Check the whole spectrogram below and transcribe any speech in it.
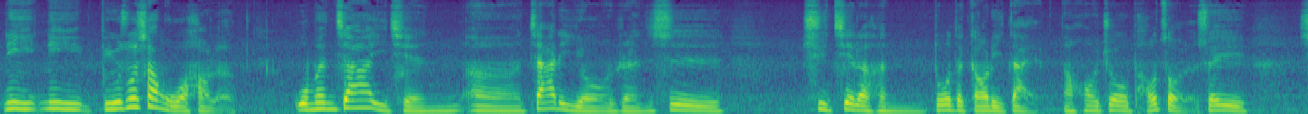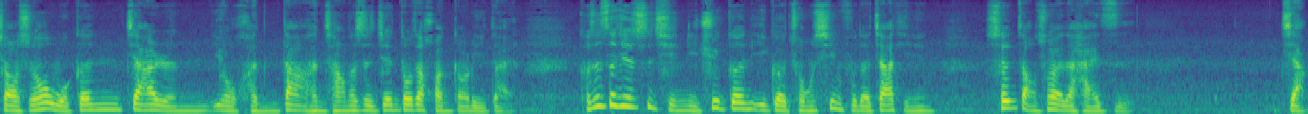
你，你比如说像我好了，我们家以前呃家里有人是去借了很多的高利贷，然后就跑走了，所以。小时候，我跟家人有很大很长的时间都在还高利贷。可是这件事情，你去跟一个从幸福的家庭生长出来的孩子讲，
